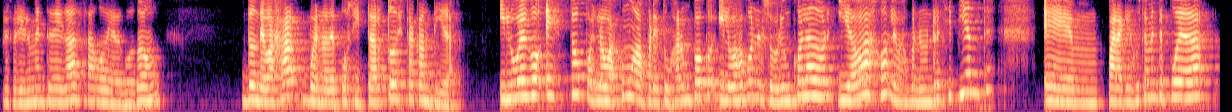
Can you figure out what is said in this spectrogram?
preferiblemente de gasa o de algodón, donde vas a, bueno, depositar toda esta cantidad. Y luego esto pues lo vas como a apretujar un poco y lo vas a poner sobre un colador y abajo le vas a poner un recipiente em, para que justamente pueda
